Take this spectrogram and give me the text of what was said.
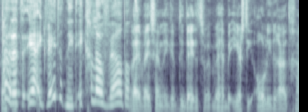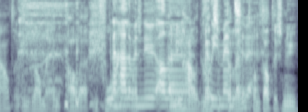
Ja, dat, ja, ik weet het niet. Ik geloof wel dat... Wij, wij zijn, ik heb het idee dat we, we hebben eerst die olie eruit gehaald in die landen en alle ivoor. Dan halen we nu alle En nu halen het mensen, talent, want dat is nu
